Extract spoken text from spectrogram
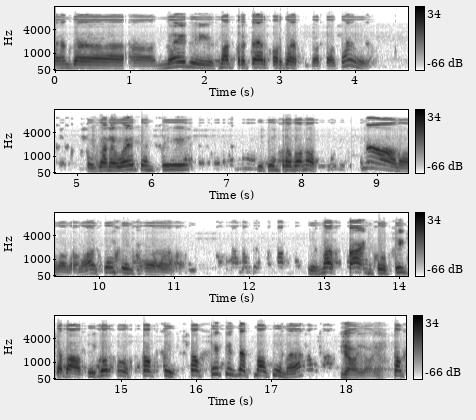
And uh, maybe he's not prepared for that, but okay. We're gonna wait and see if he improve or not. No, no, no, no, no. I think it's, uh, it's not time to think about. We go to Stoke City. Stoke City is a small team, huh? Yeah, yeah, yeah. Stoke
